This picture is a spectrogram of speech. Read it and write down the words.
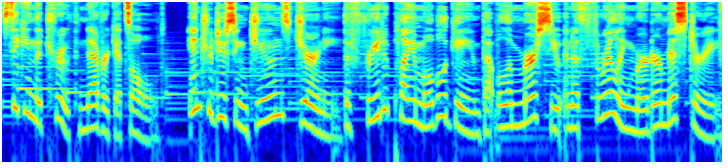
Seeking the truth never gets old. Introducing June's Journey, the free to play mobile game that will immerse you in a thrilling murder mystery.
